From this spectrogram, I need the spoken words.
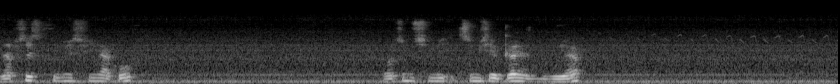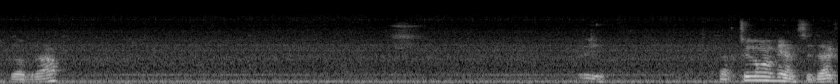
Za wszystkich świniaków. Zobaczymy czy mi, czy mi się granie zbuduje. Dobra. Tak, czego mam więcej, tak?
